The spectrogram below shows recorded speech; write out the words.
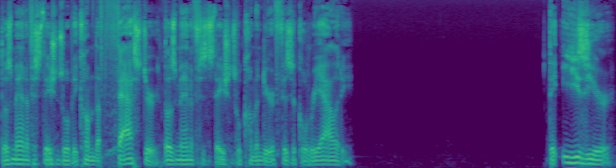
those manifestations will become, the faster those manifestations will come into your physical reality. The easier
